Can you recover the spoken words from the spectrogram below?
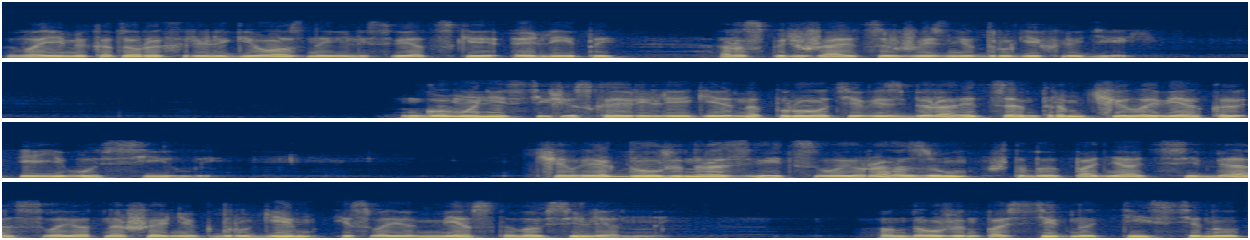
во имя которых религиозные или светские элиты распоряжаются жизнью других людей. Гуманистическая религия, напротив, избирает центром человека и его силы. Человек должен развить свой разум, чтобы понять себя, свое отношение к другим и свое место во Вселенной. Он должен постигнуть истину,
